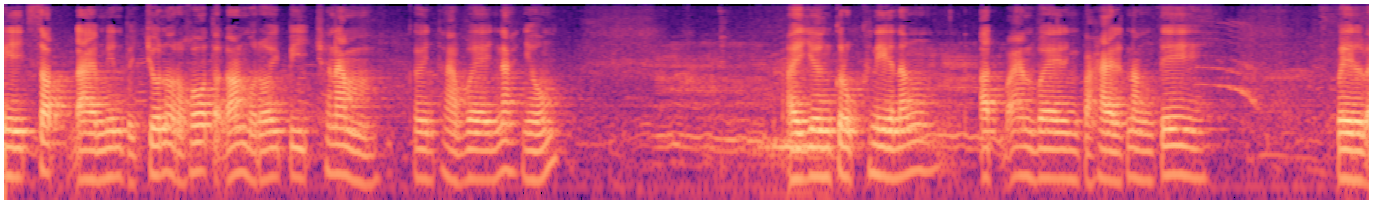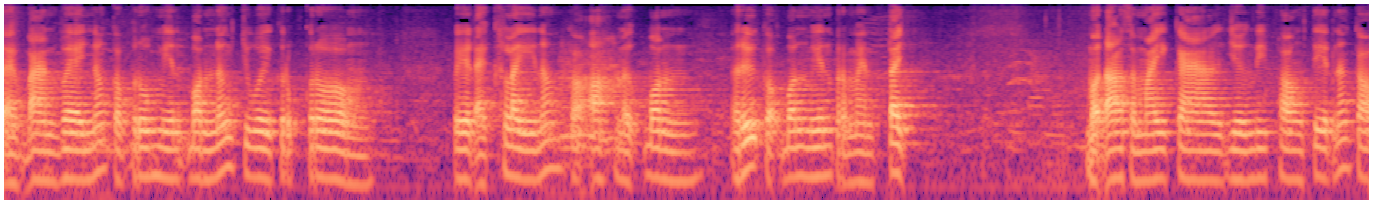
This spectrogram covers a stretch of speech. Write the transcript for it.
មាចសតដែលមានបជនរហូតដល់102ឆ្នាំឃើញថាវែងណាស់ញោមហើយយើងគ្រប់គ្នាហ្នឹង អត់បានវែងប្រហែលហ្នឹងទេពេលដែលបានវែងហ្នឹងក៏ព្រោះមានប៉ុនហ្នឹងជួយគ្រប់គ្រង ពេលដែលខ្លីហ្នឹងក៏អស់នៅប៉ុនឬក៏ប៉ុនមានប្រមាណតិចមកដល់សម័យកាលយើងនេះផងទៀតហ្នឹងក៏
